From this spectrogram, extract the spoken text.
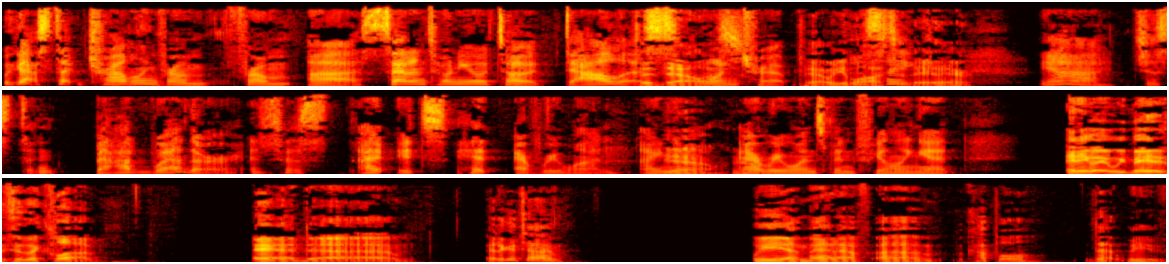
We got stuck traveling from from uh, San Antonio to Dallas. To Dallas. one trip. Yeah, we lost like- a day there. Yeah, just bad weather. It's just I, it's hit everyone. I know Yeah, yeah. everyone's been feeling it. Anyway, we made it to the club, and um, we had a good time. We uh, met a, um, a couple that we've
